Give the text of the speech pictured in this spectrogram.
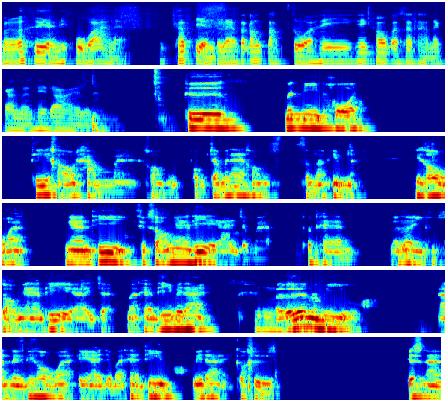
มันก็คืออย่างที่ครูว่าแหละ ถ้าเปลี่ยนไปแล้วก็ต้องปรับตัวให้ให้เข้ากับสถานการณ์นั้นให้ได้เลยคือมันมีโพสต์ที่เขาทำมาของผมจำไม่ได้ของสำนักพิมพ์ไหน ที่เขาบอกว่า งานที่สิบสองงานที่ AI จะมาทดแทน แล้วก็อีกสิบสองงานที่ AI จะมาแทนที่ไม่ได้อืมเออมันมีอยู่ อันหนึ่งที่เขาบอกว่า AI จะมาแทนที่ไม่ได้ก็คือ SR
